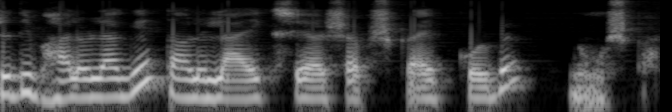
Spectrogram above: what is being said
যদি ভালো লাগে তাহলে লাইক শেয়ার সাবস্ক্রাইব করবেন। নমস্কার।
